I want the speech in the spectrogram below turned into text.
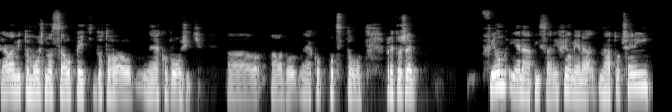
dáva mi to možnosť sa opäť do toho nejako vložiť. Uh, alebo nejako pocitovo. Pretože film je napísaný, film je na, natočený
